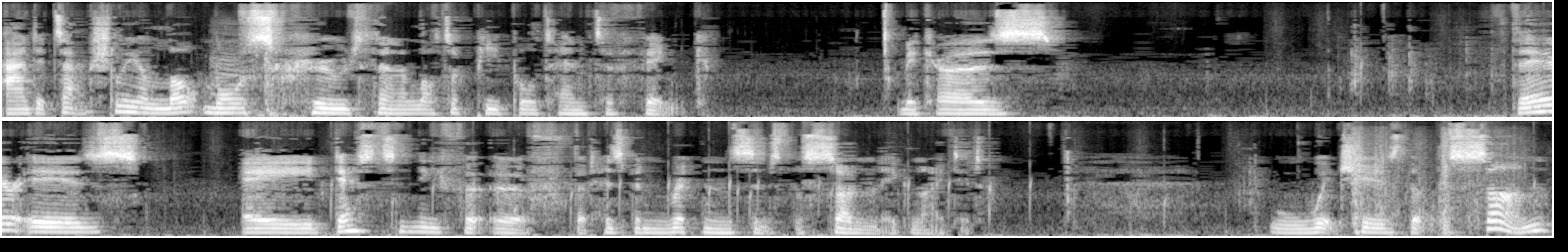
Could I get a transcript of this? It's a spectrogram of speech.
And it's actually a lot more screwed than a lot of people tend to think because there is a destiny for Earth that has been written since the Sun ignited, which is that the Sun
